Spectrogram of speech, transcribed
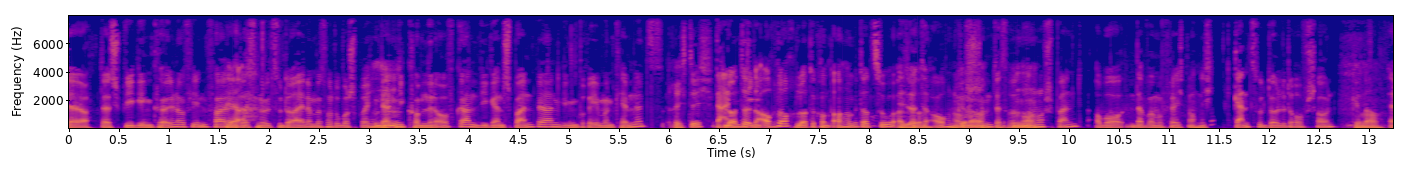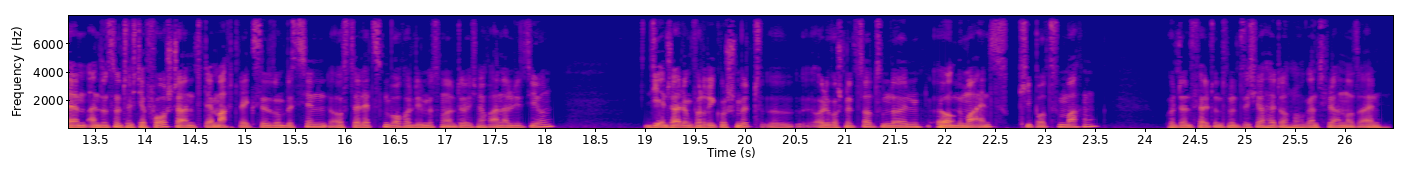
Der, das Spiel gegen Köln auf jeden Fall, Ja. das 0 zu 3, da müssen wir drüber sprechen. Mhm. Dann die kommenden Aufgaben, die ganz spannend werden, gegen Bremen und Chemnitz. Richtig. Dann Lotte die- auch noch. Lotte kommt auch noch mit dazu. Also, Lotte auch noch, genau. stimmt, das wird Mhm. auch noch spannend, aber da wollen wir vielleicht noch nicht ganz so dolle drauf schauen. Genau. Ähm, ansonsten natürlich der Vorstand, der Machtwechsel so ein bisschen aus der letzten Woche, den müssen wir natürlich noch analysieren. Die Entscheidung von Rico Schmidt, äh, Oliver Schnitzler zum neuen äh, Ja. Nummer 1 Keeper zu machen. Und dann fällt uns mit Sicherheit auch noch ganz viel anderes ein,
